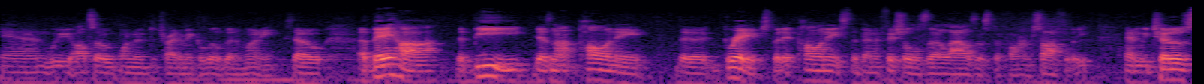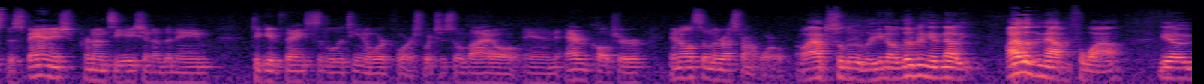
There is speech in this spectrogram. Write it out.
and we also wanted to try to make a little bit of money. So, Abeja, the bee, does not pollinate the grapes, but it pollinates the beneficials that allows us to farm softly. And we chose the Spanish pronunciation of the name to give thanks to the Latino workforce, which is so vital in agriculture and also in the restaurant world. Oh, absolutely. You know, living in now, I lived in Napa for a while. You know,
